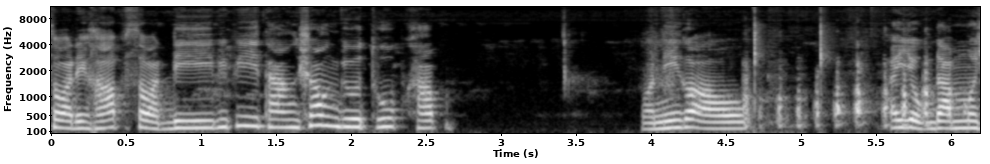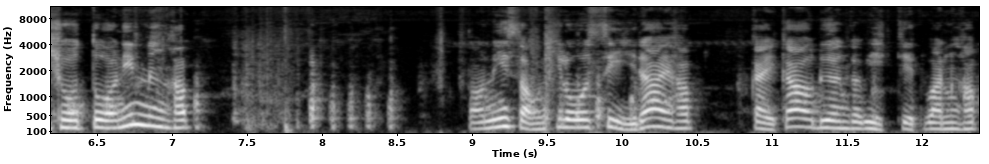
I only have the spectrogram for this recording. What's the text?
สวัสดีครับ สวัสดีพี่ๆทางช่อง YouTube ครับ วันนี้ก็เอาไอหยกดำมาโชว์ตัวนิดนึงครับ ตอนนี้สองกิโลสี่ได้ครับ ไก่เก้าเดือนกับอีกเจ็ดวันครับ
